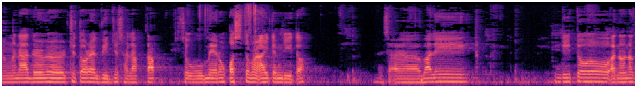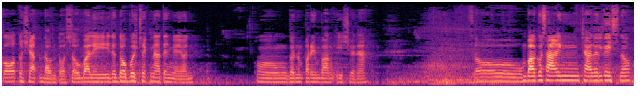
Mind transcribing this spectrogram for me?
ng another tutorial video sa laptop. So merong customer item dito. Sa uh, bali hindi to ano nag-auto shutdown to. So bali i-double check natin ngayon kung ganun pa rin ba ang issue na. So, kung bago sa aking channel guys, no,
